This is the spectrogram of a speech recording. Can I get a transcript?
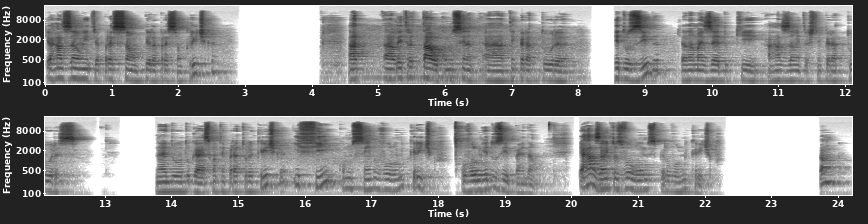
que é a razão entre a pressão pela pressão crítica, a, a letra tal como sendo a temperatura reduzida, que nada mais é do que a razão entre as temperaturas né, do, do gás com a temperatura crítica, e φ como sendo o volume crítico, o volume reduzido, perdão. E a razão entre os volumes pelo volume crítico. Então,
